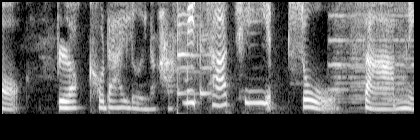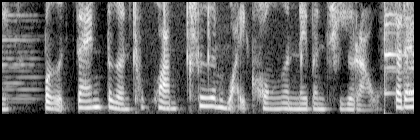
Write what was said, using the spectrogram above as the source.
ออกบล็อกเขาได้เลยนะคะ มิจฉาชีพสู่3นี่ เปิดแจ้งเตือนทุกความเคลื่อนไหวของเงินในบัญชีเรา จะได้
